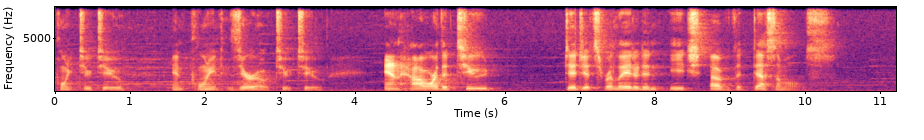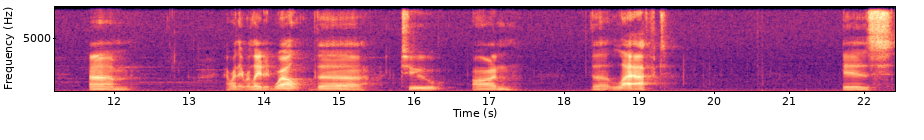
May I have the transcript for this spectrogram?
0.22 and 0.022. And how are the two digits related in each of the decimals? Um, how are they related? Well, the two on the left is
